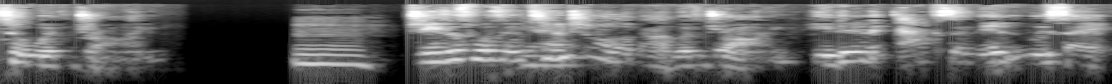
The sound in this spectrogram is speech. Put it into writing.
to withdrawing. Mm. Jesus was intentional yeah. about withdrawing. He didn't accidentally say,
